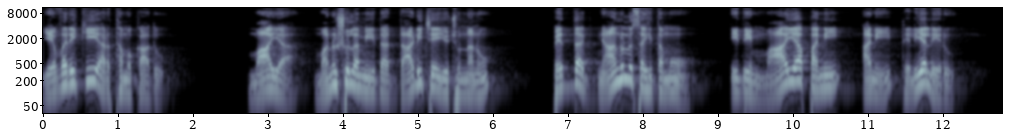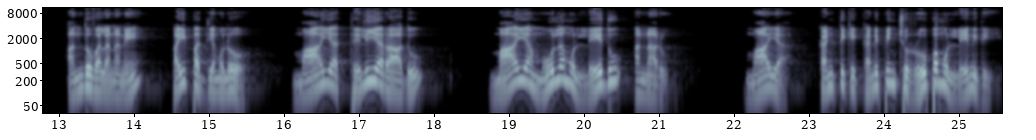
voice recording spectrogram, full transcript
ఎవరికీ అర్థము కాదు. మాయ మనుషుల మీద దాడి చేయుచున్నను. పెద్ద జ్ఞానులు సహితము ఇది మాయ పని అని తెలియలేరు. అందువలననే పైపద్యములో మాయ తెలియరాదు మాయ మూలము లేదు అన్నారు. మాయ కంటికి కనిపించు రూపము లేనిది.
